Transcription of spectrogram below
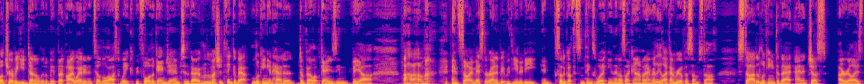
Well, Trevor, you'd done a little bit, but I waited until the last week before the game jam to go. Hmm, I should think about looking at how to develop games in VR. Um, and so I messed around a bit with Unity and sort of got some things working. And then I was like, oh, but I really like Unreal for some stuff. Started looking into that, and it just I realized,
